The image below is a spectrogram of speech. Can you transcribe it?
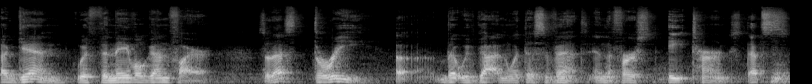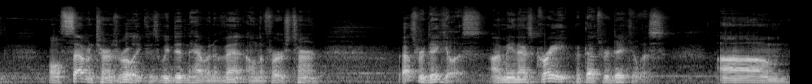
Again with the naval gunfire. So that's three uh, that we've gotten with this event in the first eight turns. That's, well, seven turns really because we didn't have an event on the first turn. That's ridiculous. I mean, that's great, but that's ridiculous. Um,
